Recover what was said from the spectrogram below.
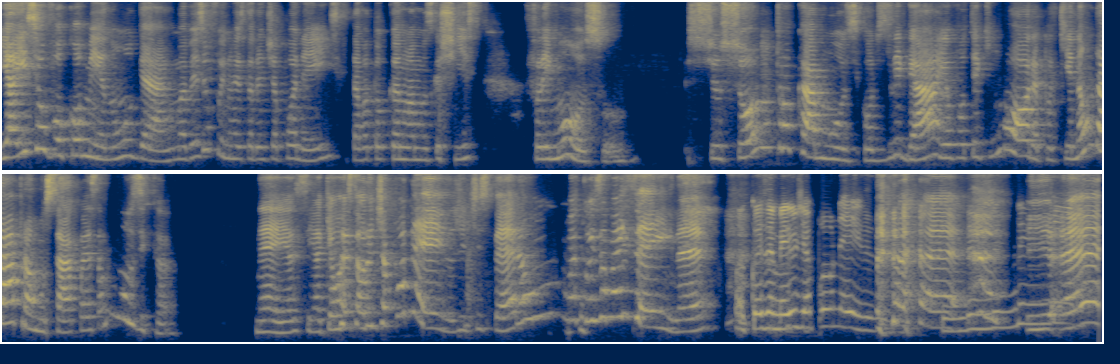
E aí, se eu vou comer num lugar, uma vez eu fui num restaurante japonês, que estava tocando uma música X, falei, moço, se o senhor não trocar música ou desligar, eu vou ter que ir embora, porque não dá para almoçar com essa música né? E assim, aqui é um restaurante japonês, a gente espera um, uma coisa mais zen, né? Uma coisa meio japonesa. Assim. é, e, é,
